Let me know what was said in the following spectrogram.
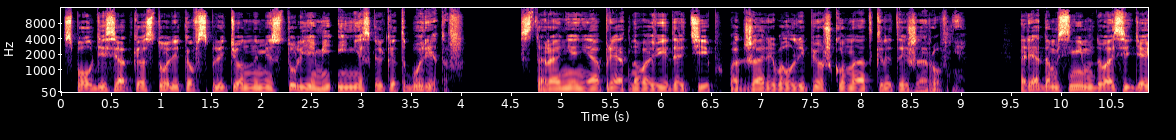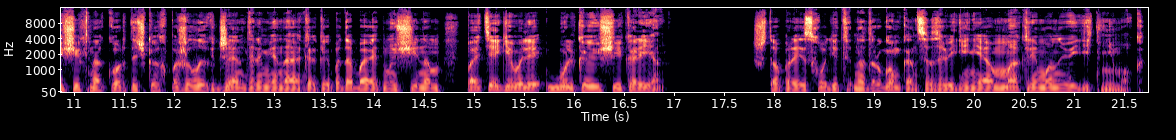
с полдесятка столиков с плетенными стульями и несколько табуретов. В стороне неопрятного вида тип поджаривал лепешку на открытой жаровне. Рядом с ним два сидящих на корточках пожилых джентльмена, как и подобает мужчинам, подтягивали булькающий кальян. Что происходит на другом конце заведения, Макрим он увидеть не мог.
